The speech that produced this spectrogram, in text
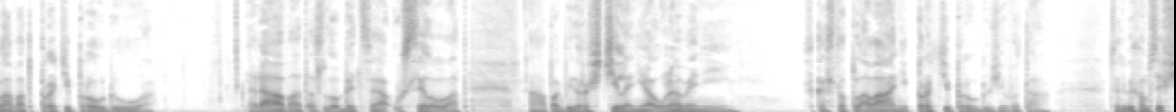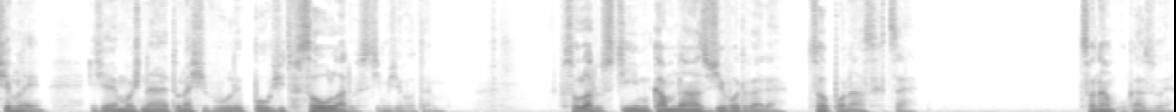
plavat proti proudu a nadávat a zlobit se a usilovat a pak být rozčilení a unavení skrz to plavání proti proudu života. Co kdybychom si všimli, že je možné tu naši vůli použít v souladu s tím životem. V souladu s tím, kam nás život vede, co po nás chce, co nám ukazuje.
